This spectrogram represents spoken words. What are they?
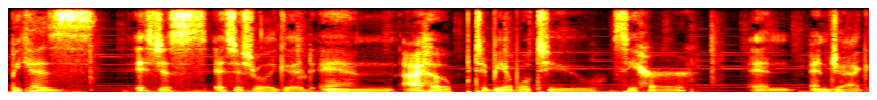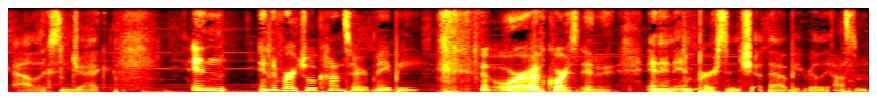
because it's just it's just really good and I hope to be able to see her and and Jack, Alex and Jack in in a virtual concert maybe or of course in a, in an in-person show. That would be really awesome.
